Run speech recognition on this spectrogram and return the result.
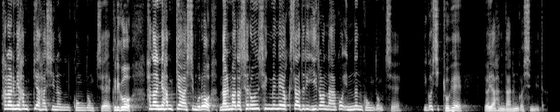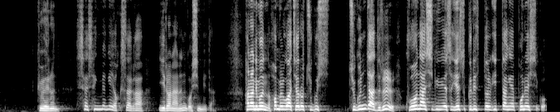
하나님이 함께 하시는 공동체 그리고 하나님이 함께 하심으로 날마다 새로운 생명의 역사들이 일어나고 있는 공동체 이것이 교회여야 한다는 것입니다. 교회는 새 생명의 역사가 일어나는 곳입니다. 하나님은 허물과 죄로 죽은 자들을 구원하시기 위해서 예수 그리스도를 이 땅에 보내시고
